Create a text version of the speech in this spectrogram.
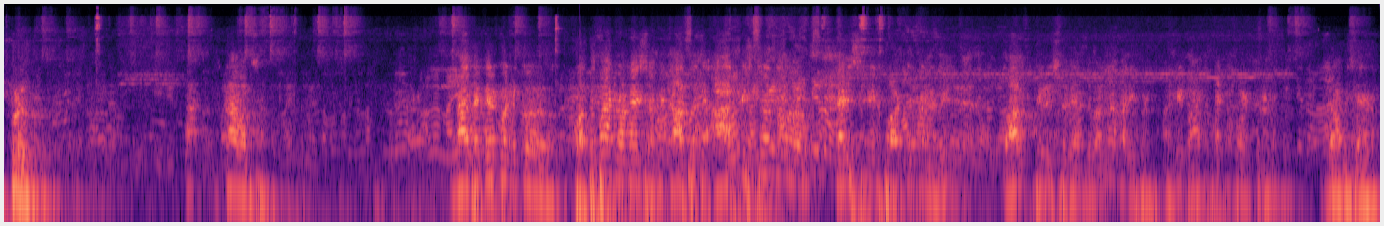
ఇప్పుడు రావాలి సార్. నా దగ్గర కొన్ని కొత్త పాటలు ఉన్నాయి సార్. కాకపోతే ఆర్కెస్ట్రాతో కలిసి నేను పాడుతున్నాను అది. వాళ్ళకి తెలుస్తుంది అందువల్ల మరి ఇప్పుడు అన్ని పాటలు పక్కన పాడుతున్నాను. స్వామి చేయడం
